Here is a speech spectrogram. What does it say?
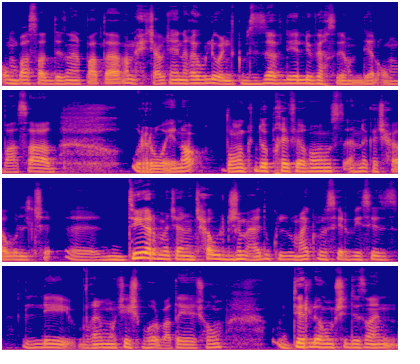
ب ambassade design pattern حيت عاوتاني غيوليو عندك بزاف ديال les versions ديال ambassade والروينة. donc de préférence أنك تحاول دير مثلا تحاول تجمع هذوك ال micro services اللي vraiment تيشبهوا بعضياتهم ودير لهم شي design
